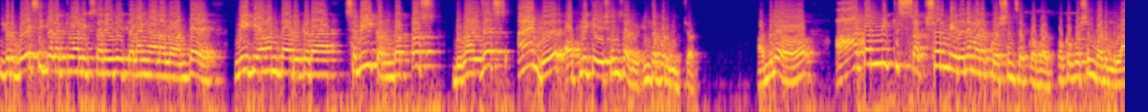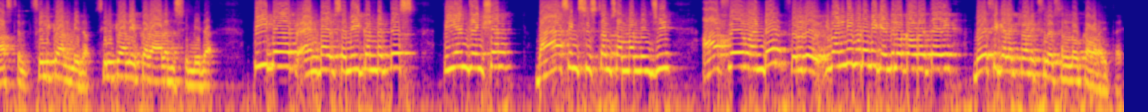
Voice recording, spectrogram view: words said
ఇక్కడ బేసిక్ ఎలక్ట్రానిక్స్ అనేది తెలంగాణలో అంటే మీకు ఏమంటారు ఇక్కడ? సెమీ కండక్టర్స్ డివైజెస్ అండ్ అప్లికేషన్స్ అడిగి. ఇంత పొడుగు అందులో ఆటమిక్ స్ట్రక్చర్ మీదనే మనకు క్వశ్చన్స్ ఎక్కువ పడు ఒక క్వశ్చన్ పడింది లాస్ట్ టైం సిలికాన్ మీద సిలికాన్ యొక్క వ్యాలెన్సీ మీద. P type N type semiconductors PN junction biasing system సంబంధించి half wave and full wave ఇవన్నీ కూడా మీకు ఎందులో కవర్ అవుతాయి? బేసిక్ ఎలక్ట్రానిక్స్ లెసన్లో కవర్ అవుతాయి.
